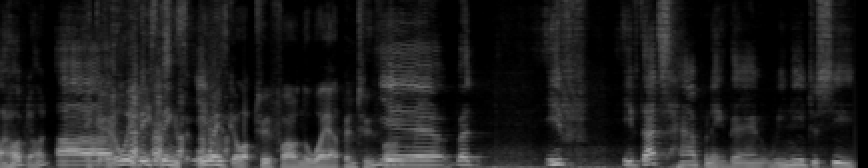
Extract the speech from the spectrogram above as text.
I hope not. Uh, it always, these things always go up too far on the way up and too far on the way yeah, down. but if if that's happening, then we need to see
